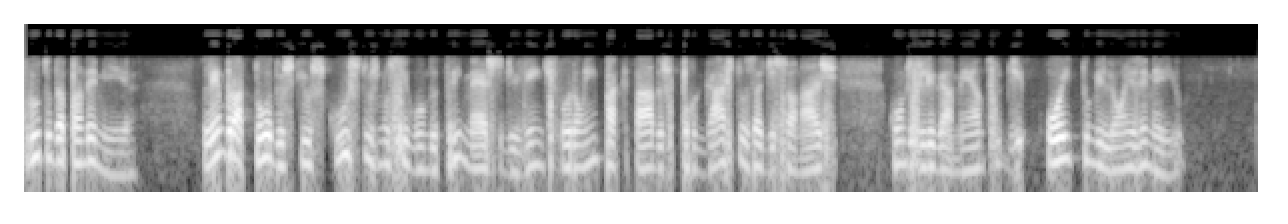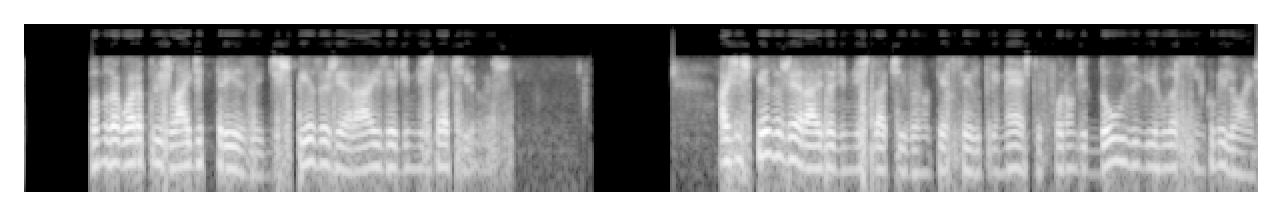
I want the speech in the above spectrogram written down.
fruto da pandemia. Lembro a todos que os custos no segundo trimestre de 20 foram impactados por gastos adicionais com desligamento de 8 milhões e meio. Vamos agora para o slide 13, despesas gerais e administrativas. As despesas gerais administrativas no terceiro trimestre foram de 12,5 milhões,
